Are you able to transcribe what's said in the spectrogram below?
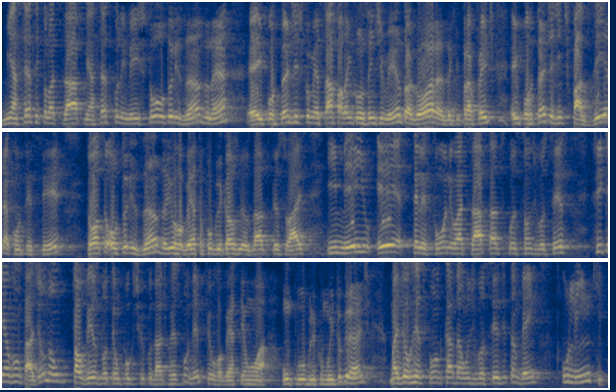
Me acessem pelo WhatsApp, me acessem pelo e-mail, estou autorizando, né? É importante a gente começar a falar em consentimento agora, daqui para frente. É importante a gente fazer acontecer. Estou autorizando aí o Roberto a publicar os meus dados pessoais, e-mail e telefone, WhatsApp está à disposição de vocês. Fiquem à vontade. Eu não, talvez vou ter um pouco de dificuldade para responder, porque o Roberto tem uma, um público muito grande, mas eu respondo cada um de vocês e também o link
